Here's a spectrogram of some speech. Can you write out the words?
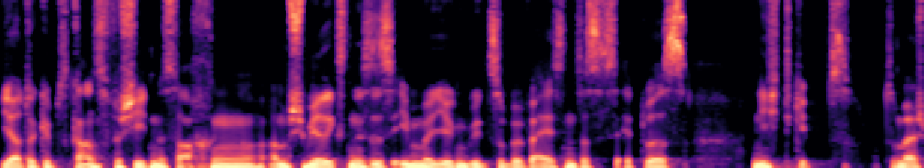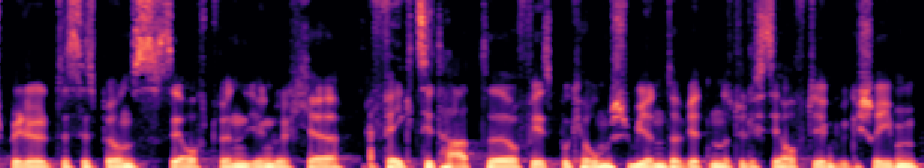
ja, da gibt's ganz verschiedene Sachen. Am schwierigsten ist es immer irgendwie zu beweisen, dass es etwas nicht gibt. Zum Beispiel, das ist bei uns sehr oft, wenn irgendwelche Fake-Zitate auf Facebook herumschwirren, da wird natürlich sehr oft irgendwie geschrieben,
